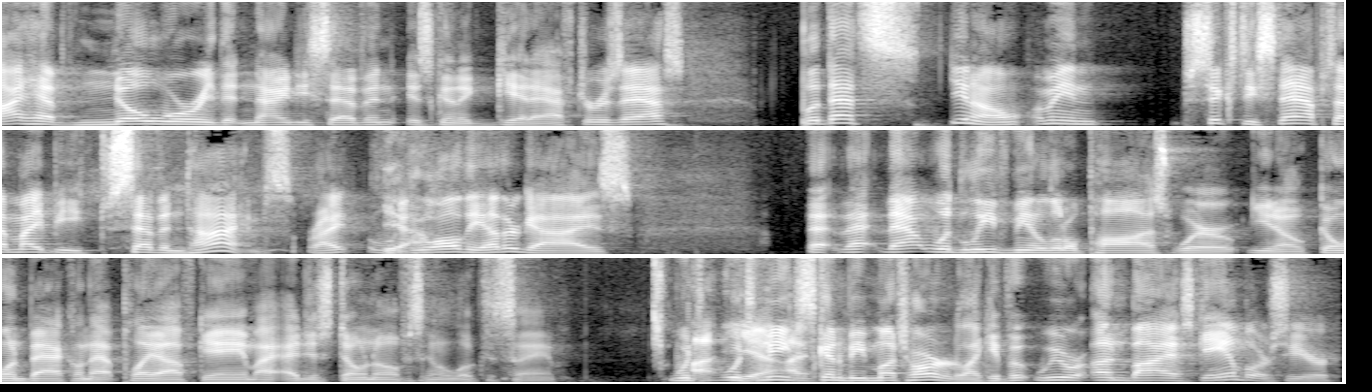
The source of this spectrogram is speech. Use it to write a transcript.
I have no worry that 97 is going to get after his ass, but that's, you know, I mean, 60 snaps, that might be seven times, right? Yeah. Do all the other guys that, that that would leave me a little pause where you know going back on that playoff game I, I just don't know if it's going to look the same which Uh, which yeah, means I- it's going to be much harder like if it, we were unbiased gamblers here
